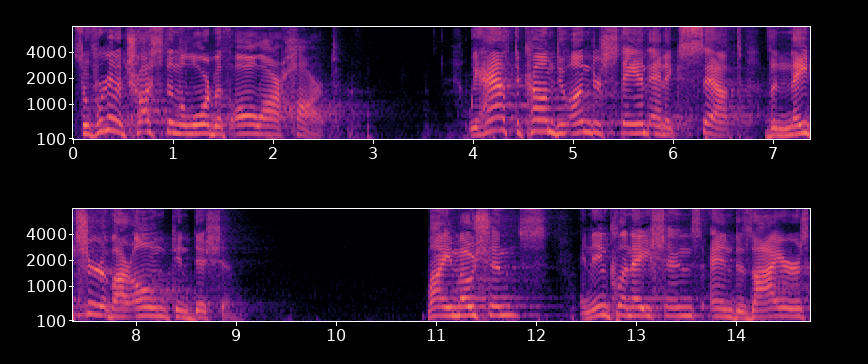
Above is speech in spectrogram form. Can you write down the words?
So if we're gonna trust in the Lord with all our heart, we have to come to understand and accept the nature of our own condition. My emotions and inclinations and desires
